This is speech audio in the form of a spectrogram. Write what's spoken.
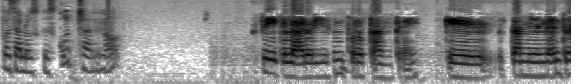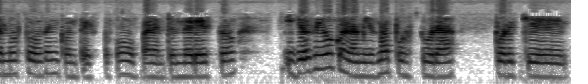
pues a los que escuchan, ¿no? Sí, claro, y es importante que también entremos todos en contexto como para entender esto. Y yo sigo con la misma postura porque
